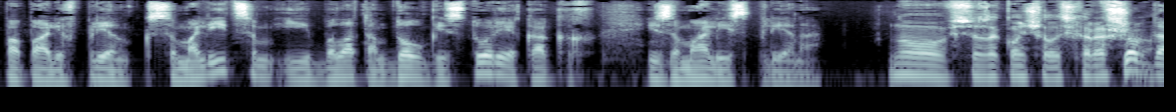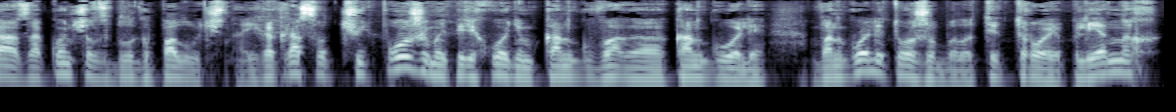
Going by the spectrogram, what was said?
попали в плен к сомалийцам, и была там долгая история, как их изымали из плена. Но все закончилось хорошо. Все, да, закончилось благополучно. И как раз вот чуть позже мы переходим к, Ангу, э, к Анголе. В Анголе тоже было трое пленных.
